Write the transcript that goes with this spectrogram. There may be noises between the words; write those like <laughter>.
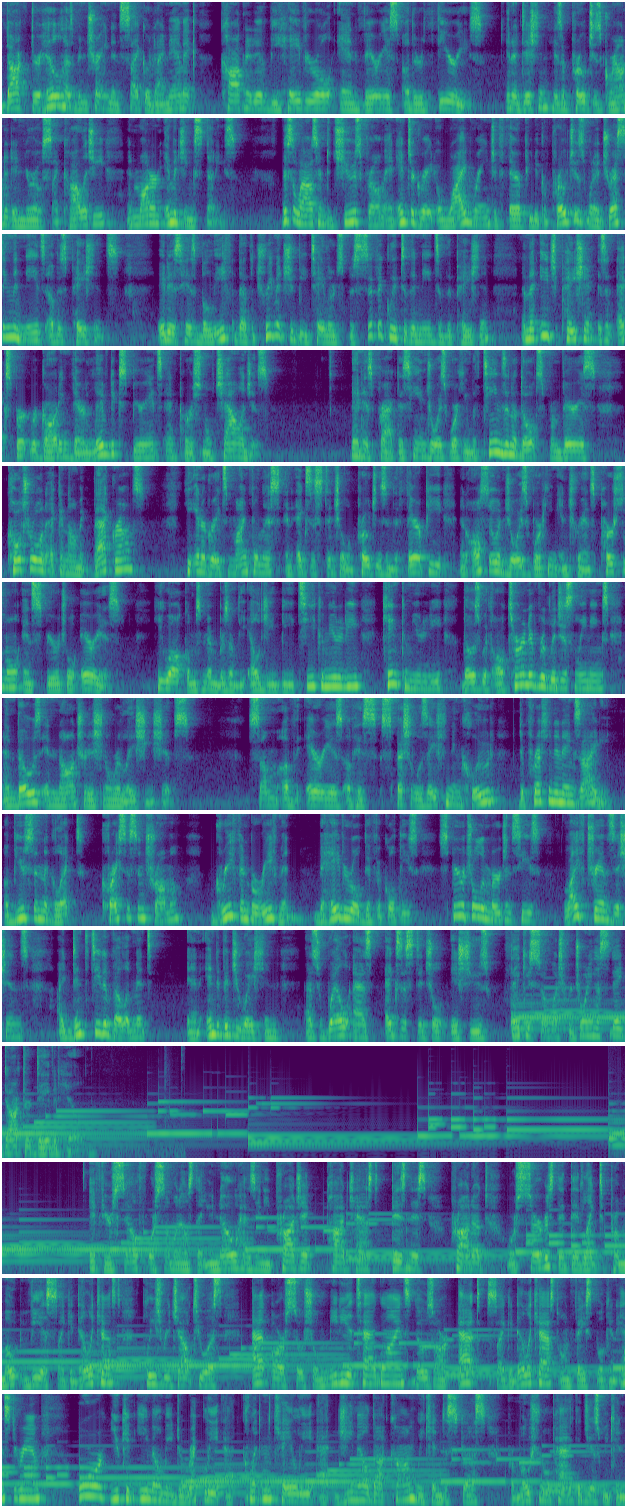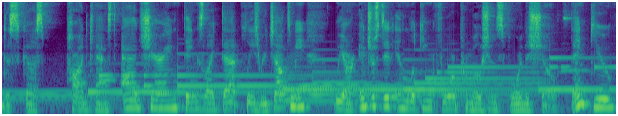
Dr. Hill has been trained in psychodynamic, cognitive, behavioral, and various other theories. In addition, his approach is grounded in neuropsychology and modern imaging studies. This allows him to choose from and integrate a wide range of therapeutic approaches when addressing the needs of his patients. It is his belief that the treatment should be tailored specifically to the needs of the patient and that each patient is an expert regarding their lived experience and personal challenges. In his practice, he enjoys working with teens and adults from various cultural and economic backgrounds. He integrates mindfulness and existential approaches into therapy and also enjoys working in transpersonal and spiritual areas. He welcomes members of the LGBT community, kink community, those with alternative religious leanings, and those in non traditional relationships. Some of the areas of his specialization include depression and anxiety, abuse and neglect, crisis and trauma, grief and bereavement, behavioral difficulties, spiritual emergencies, life transitions, identity development, and individuation, as well as existential issues Thank you so much for joining us today, Dr. David Hill. If yourself or someone else that you know has any project, podcast, business, product, or service that they'd like to promote via Psychedelicast, please reach out to us at our social media taglines. Those are at Psychedelicast on Facebook and Instagram, or you can email me directly at clintoncayley at gmail.com. We can discuss promotional packages, we can discuss podcast ad sharing, things like that. Please reach out to me. We are interested in looking for promotions for the show. Thank you.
